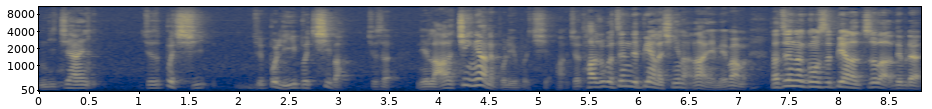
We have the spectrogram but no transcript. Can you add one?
你既然就是不弃，就不离不弃吧，就是你拿了尽量的不离不弃啊。就他如果真的变了心了，那也没办法。他真正公司变了质了，对不对？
